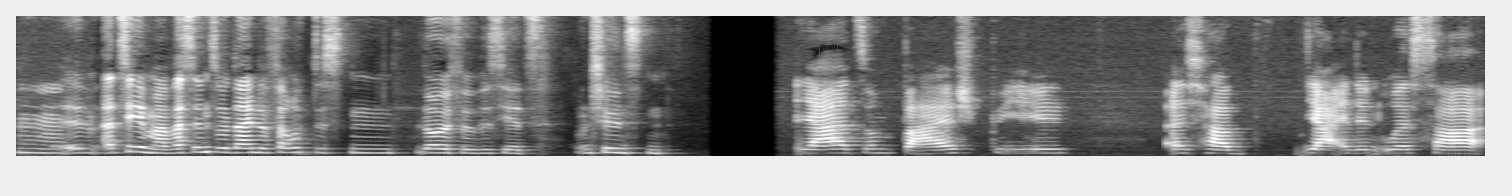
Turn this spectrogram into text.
Mhm. Ähm, erzähl mal, was sind so deine verrücktesten Läufe bis jetzt und schönsten? Ja, zum Beispiel, ich habe ja in den USA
